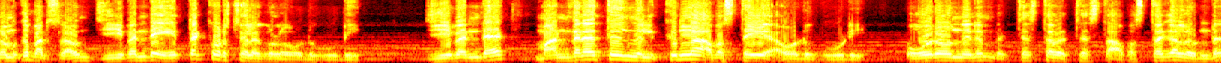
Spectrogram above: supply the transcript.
നമുക്ക് മനസ്സിലാവും ജീവന്റെ ഏറ്റക്കുറച്ചിലുകളോടുകൂടി ജീവന്റെ മണ്ഡലത്തിൽ നിൽക്കുന്ന അവസ്ഥയോടുകൂടി ഓരോന്നിനും വ്യത്യസ്ത വ്യത്യസ്ത അവസ്ഥകളുണ്ട്.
